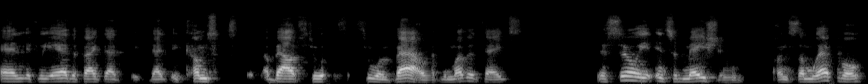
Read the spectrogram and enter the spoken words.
and if we add the fact that that it comes about through through a vow that the mother takes, there's certainly an intimation on some level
